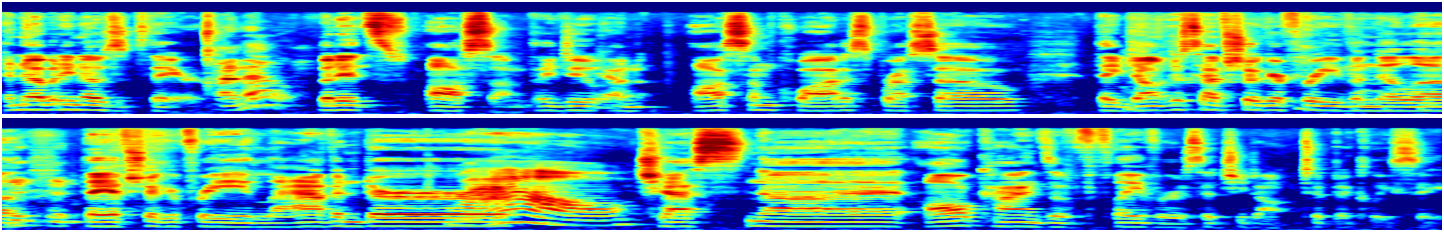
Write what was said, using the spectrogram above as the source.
and nobody knows it's there. I know. But it's awesome. They do Yeah. an awesome quad espresso. They don't just have sugar-free vanilla. they have sugar-free lavender, Wow. chestnut, all kinds of flavors that you don't typically see.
